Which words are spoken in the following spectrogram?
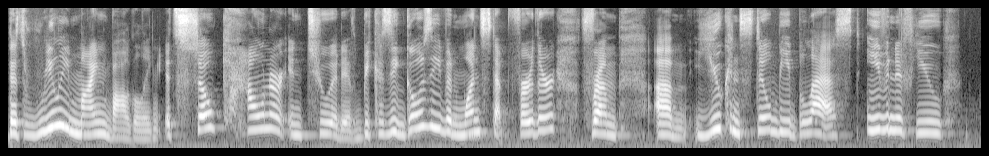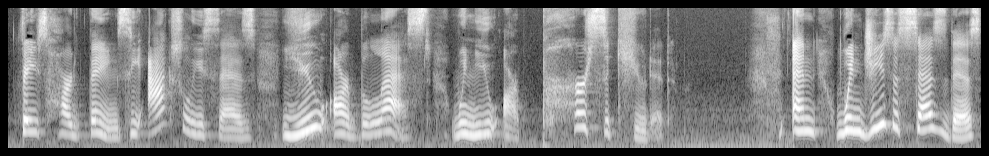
that's really mind-boggling. It's so counterintuitive because he goes even one step further from um, you can still be blessed even if you face hard things. He actually says you are blessed when you are persecuted. And when Jesus says this,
